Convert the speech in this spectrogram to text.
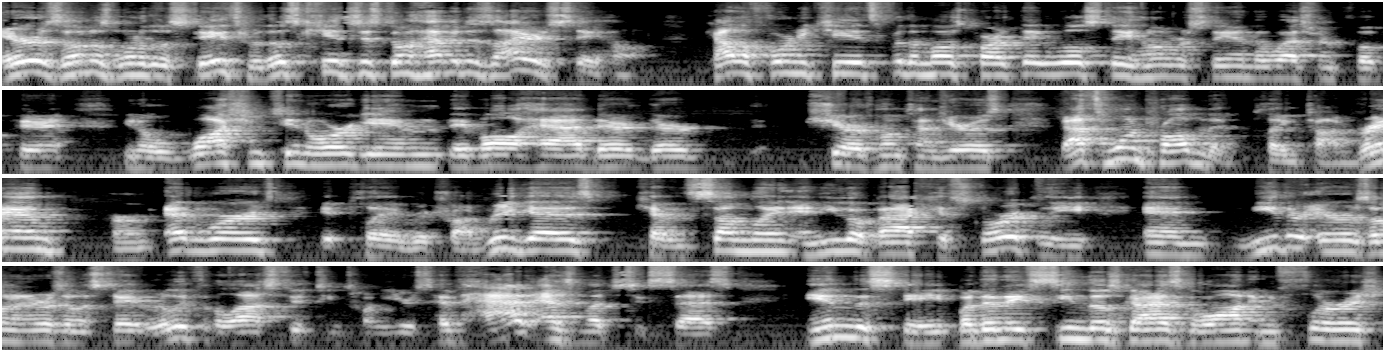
Arizona is one of those states where those kids just don't have a desire to stay home. California kids, for the most part, they will stay home or stay in the Western footprint. You know, Washington, Oregon, they've all had their their share of hometown heroes. That's one problem that plagued Todd Graham, Herm Edwards, it played Rich Rodriguez, Kevin Sumlin, and you go back historically, and neither Arizona and Arizona State really for the last 15, 20 years have had as much success in the state, but then they've seen those guys go on and flourish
